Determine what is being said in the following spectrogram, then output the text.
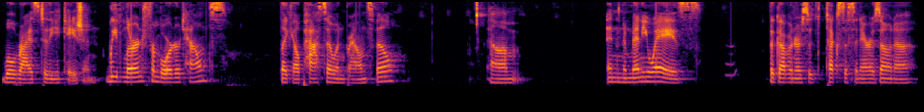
We'll rise to the occasion. We've learned from border towns like El Paso and Brownsville. Um, and in many ways, the governors of Texas and Arizona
